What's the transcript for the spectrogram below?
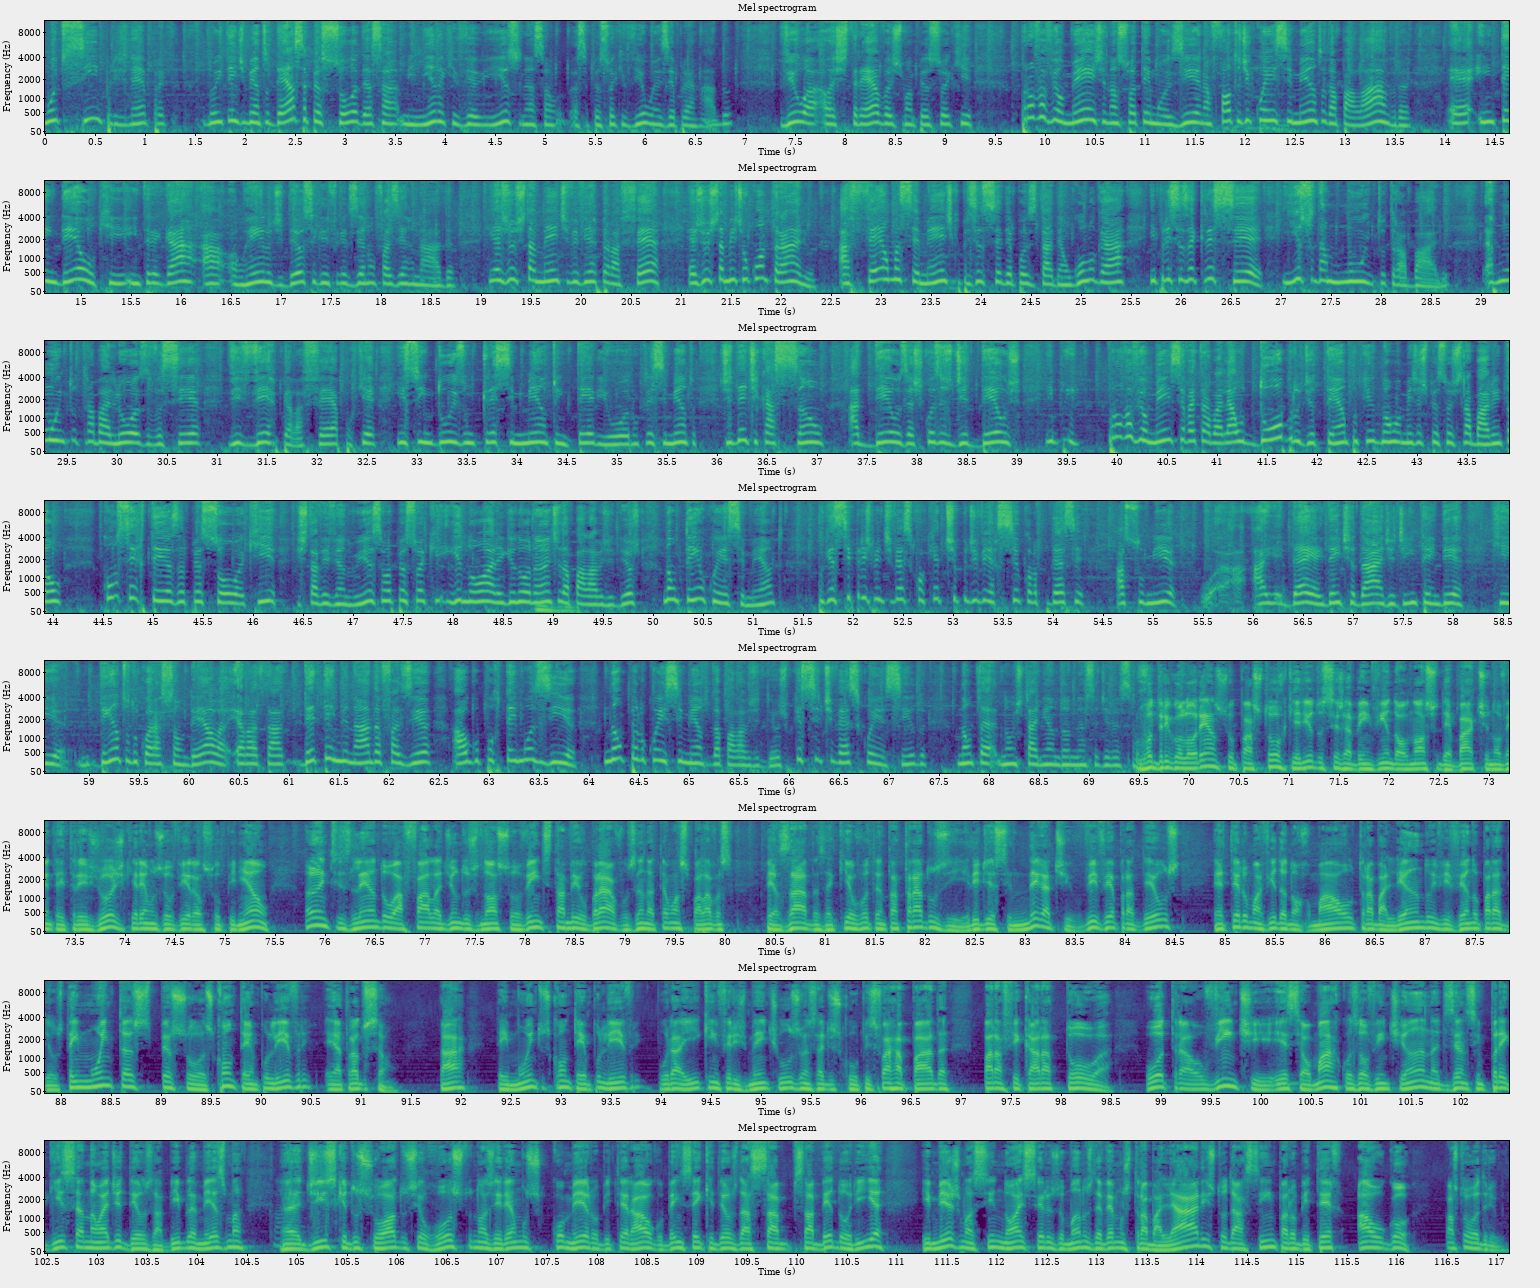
muito simples, né? Pra, no entendimento dessa pessoa, dessa menina que viu isso, nessa essa pessoa que viu um exemplo errado, viu a, as trevas de uma pessoa que provavelmente na sua teimosia, na falta de conhecimento da palavra, é, entendeu que entregar a, ao reino de Deus significa dizer não fazer nada. E é justamente viver pela fé, é justamente o contrário. A fé é uma semente que precisa ser depositada em algum lugar e precisa crescer. E isso dá muito trabalho. É muito trabalhoso você viver pela fé, porque isso induz um crescimento interior, um crescimento de dedicação a Deus, às coisas de Deus. E, e provavelmente você vai trabalhar o dobro de tempo que normalmente as pessoas trabalham. Então, com certeza a pessoa que está vivendo isso é uma pessoa que ignora, ignorante da palavra de Deus, não tem o conhecimento, porque simplesmente tivesse qualquer tipo de versículo, ela pudesse assumir a, a ideia, a identidade de entender que dentro do coração dela, ela está determinada a fazer algo por teimosia, não pelo conhecimento da palavra de Deus, porque se tivesse conhecido, não, tá, não estaria andando nessa direção. Rodrigo Lourenço, pastor querido, seja bem-vindo ao nosso debate 93 de hoje. Queremos ouvir a sua opinião. Antes, lendo a fala de um dos nossos ouvintes, está meio bravo, usando até umas palavras pesadas aqui, eu vou tentar traduzir. Ele disse: negativo, viver para Deus é ter uma vida normal, trabalhando e vivendo para Deus. Tem muitas pessoas com tempo livre, é a tradução, tá? Tem muitos com tempo livre por aí que infelizmente usam essa desculpa esfarrapada para ficar à toa. Outra ouvinte, esse é o Marcos, ouvinte Ana, dizendo assim: preguiça não é de Deus. A Bíblia mesma claro. eh, diz que do suor do seu rosto nós iremos comer, obter algo. Bem sei que Deus dá sabedoria e mesmo assim nós, seres humanos, devemos trabalhar e estudar sim para obter algo. Pastor Rodrigo.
